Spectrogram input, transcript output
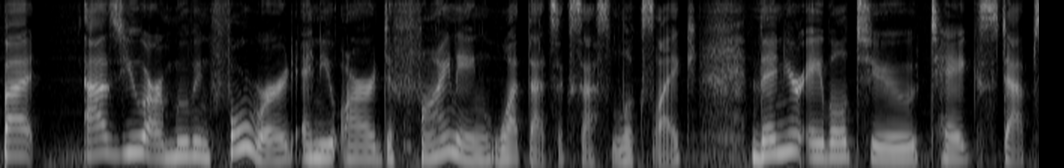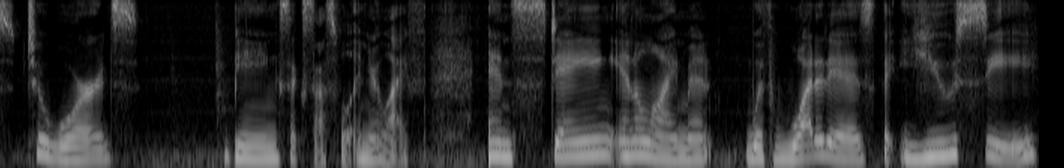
But as you are moving forward and you are defining what that success looks like, then you're able to take steps towards being successful in your life and staying in alignment with what it is that you see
